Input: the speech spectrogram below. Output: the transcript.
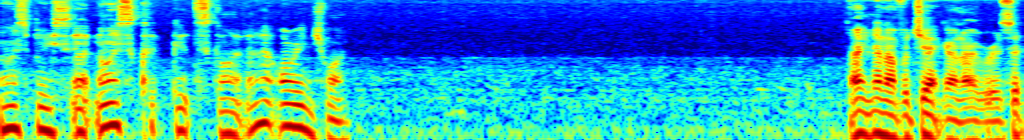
nice blue, uh, nice good sky. And that orange one. Ain't another jet going over, is it?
